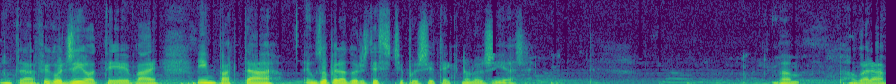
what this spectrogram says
o tráfego de IoT vai impactar os operadores desse tipo de tecnologias. Vamos, agora,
